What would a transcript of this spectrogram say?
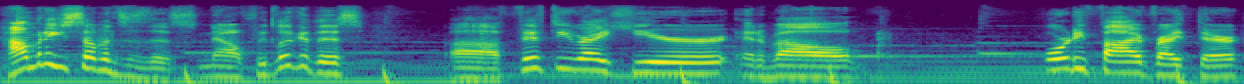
how many summons is this? Now, if we look at this, uh, 50 right here and about 45 right there.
